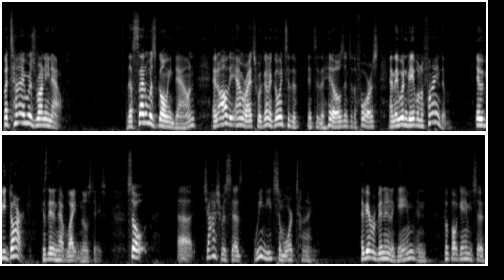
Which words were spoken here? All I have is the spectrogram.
but time was running out. The sun was going down, and all the Amorites were going to go into the, into the hills, into the forest, and they wouldn't be able to find them. It would be dark because they didn't have light in those days. So uh, Joshua says, We need some more time. Have you ever been in a game and football game? He said,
